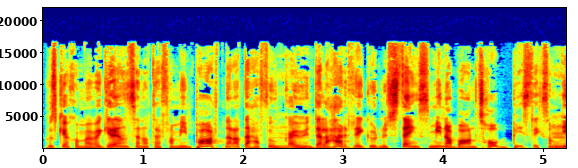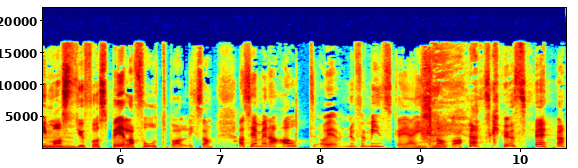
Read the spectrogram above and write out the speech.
hur ska jag komma över gränsen och träffa min partner? Att det här funkar Mm. ju inte. Eller herregud, nu stängs mina barns hobbys. Liksom. De måste ju få spela fotboll. Liksom. Alltså jag menar allt, och jag, nu förminskar jag inte något. ska jag säga.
